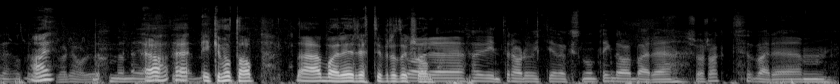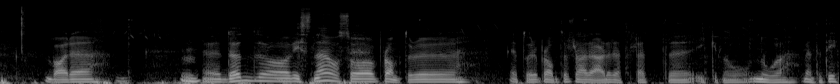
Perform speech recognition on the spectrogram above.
Nei. du jo, men ja. ikke- noe tap. Det er bare rett i produksjon. For vinter har det jo ikke vokst noen ting. Det har bare, sjølsagt, bare, mm, bare Mm. eh, dødd og visne. Og så planter du ettårige planter, så her er det rett og slett eh, ikke noe, noe ventetid.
